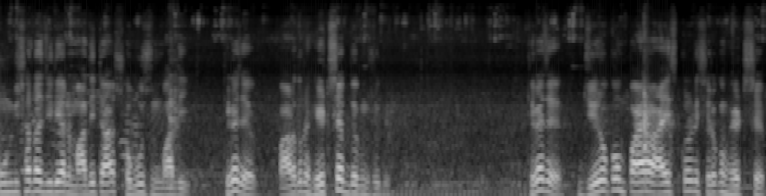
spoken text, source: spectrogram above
মুন্ডি সাদা জিরিয়ার মাদিটা সবুজ মাদি, ঠিক আছে? পায়রা দুটো হেডশেপ দেখুন শুধু। ঠিক আছে? যেরকম পায়রা আইস করে সেরকম হেডশেপ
